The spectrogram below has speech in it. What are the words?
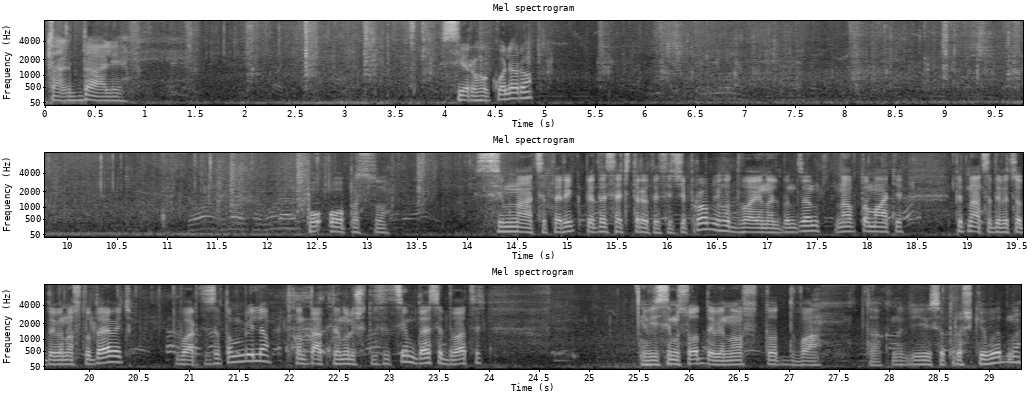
Так, далі. Сірого кольору. По опису 17 рік, 53 тисячі пробігу, 2,0 бензин на автоматі, 15 999, вартість автомобіля, контакти 067 10 20 892. Так, надіюся, трошки видно.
